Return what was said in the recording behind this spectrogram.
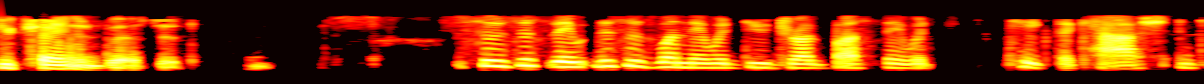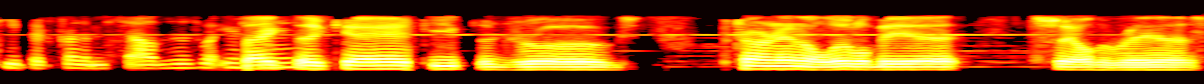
You can't invest it." So is this they, this is when they would do drug busts? They would take the cash and keep it for themselves. Is what you're Take saying? Take the cash, keep the drugs, turn in a little bit, sell the rest.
